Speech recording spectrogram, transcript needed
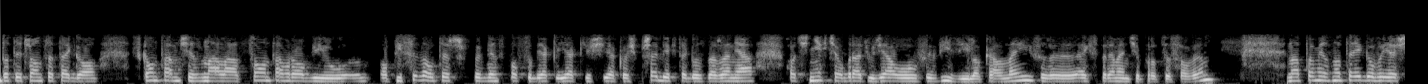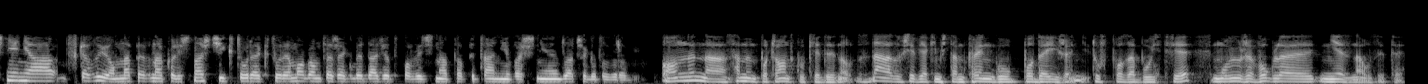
dotyczące tego, skąd tam się znalazł, co on tam robił. Opisywał też w pewien sposób jak, jakiś, jakoś przebieg tego zdarzenia, choć nie chciał brać udziału w wizji lokalnej, w eksperymencie procesowym. Natomiast no, te jego wyjaśnienia wskazują na pewne okoliczności, które, które mogą też jakby dać odpowiedź na to pytanie właśnie, dlaczego to zrobił. On na samym początku, kiedy no, znalazł się w jakimś tam kręgu podejrzeń tuż po zabójstwie, mówił, że w ogóle nie znał Zyty.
